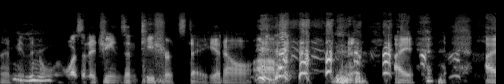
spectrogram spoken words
I mean, Mhm. it wasn't a jeans and t-shirts day, you know. Um, I, I,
